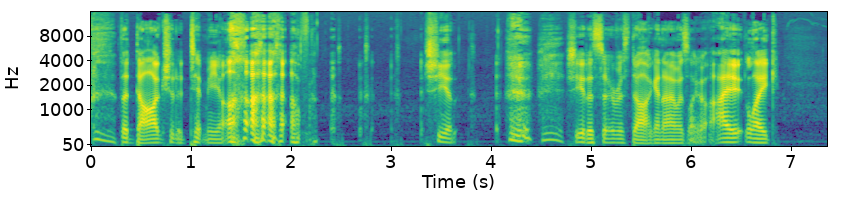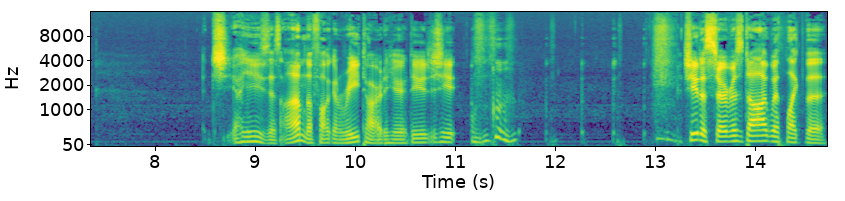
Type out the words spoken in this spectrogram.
the dog should have tipped me off. she had she had a service dog, and I was like, I like. Jesus, I'm the fucking retard here, dude. She she had a service dog with like the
